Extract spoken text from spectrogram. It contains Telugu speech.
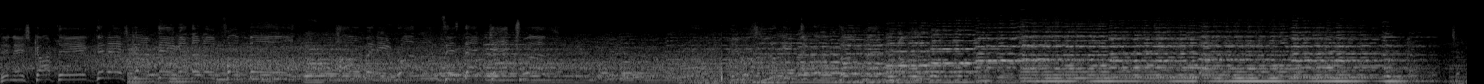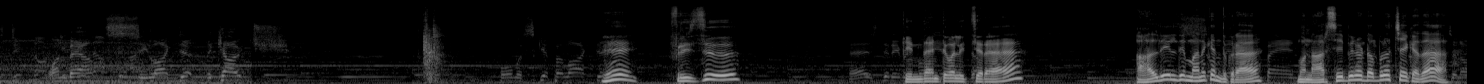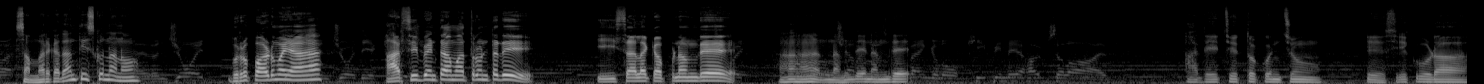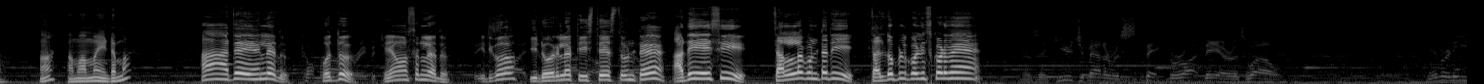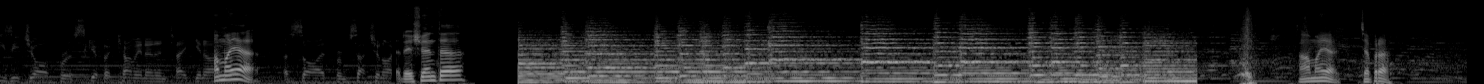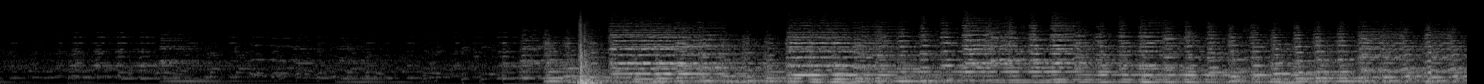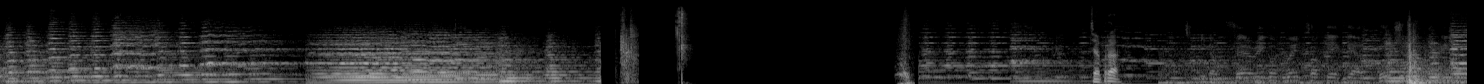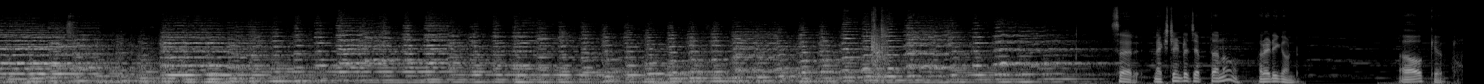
Dinesh Karthik, Dinesh Karthik, a little fumble. How many runs is that catch worth? He was looking to go home and not. Just did not One bounce, he liked it, the coach. Former skipper liked it. ఏ ఫ్రిడ్జ్ కింద అంటే వాళ్ళు. ఇచ్చారా ఆల్ది ఇల్ది మనకెందుకురా మొన్న ఆర్సీబీలో డబ్బులు వచ్చాయి కదా సమ్మర్ కదా అని తీసుకున్నాను. బుర్ర పాడుమయ్యా ఆర్సీబీ అంటే మాత్రం ఉంటుంది ఈసాల కప్పు నమ్దే నమ్దే నమ్దే. అదే చేత్తో కొంచెం ఏసీ కూడా. ఆ, అమ్మా అమ్మ ఏంటమ్మా? ఆ, అదే ఏం లేదు. వద్దు ఏం అవసరం లేదు. ఇదిగో ఈ డోరీలో తీస్తేస్తుంటే అదే ఏసీ. చల్లగా ఉంటుంది తలదొప్పులు కొనిసుకోవడమే an రేషో ఎంత అమ్మాయ చెప్పరా recovery. సరే నెక్స్ట్ ఏంటో చెప్తాను. రెడీగా ఉండు. Okay okay.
